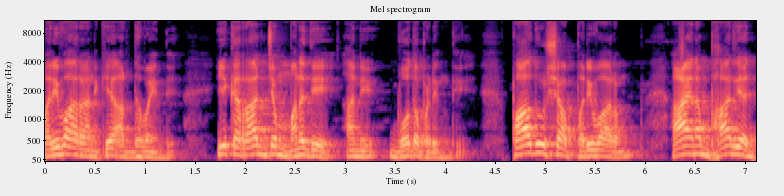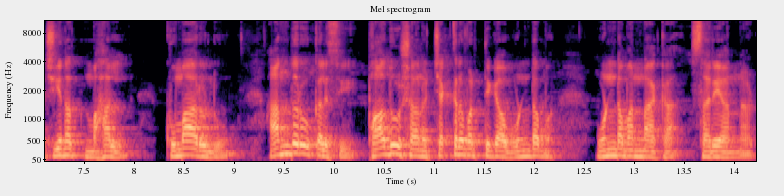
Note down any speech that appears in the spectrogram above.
పరివారానికే అర్థమైంది. ఇక రాజ్యం మనదే అని బోధపడింది. పాదూషా పరివారం ఆయన భార్య జీనత్ మహల్ కుమారులు అందరూ కలిసి పాదూషాను చక్రవర్తిగా ఉండ ఉండమన్నాక సరే అన్నాడు.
